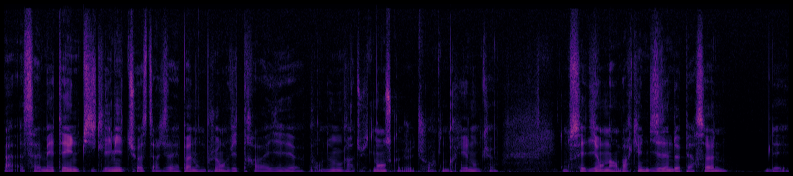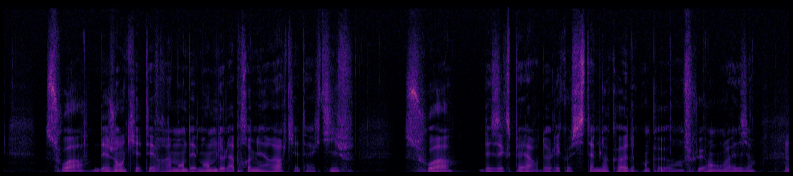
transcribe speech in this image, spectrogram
bah, ça mettait une petite limite, tu vois, c'est-à-dire qu'ils n'avaient pas non plus envie de travailler euh, pour nous gratuitement, ce que j'ai toujours compris. Donc, euh, on s'est dit, on a embarqué une dizaine de personnes, soit des gens qui étaient vraiment des membres de la première heure qui étaient actifs, soit des experts de l'écosystème no-code, un peu influents, on va dire. Mmh.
